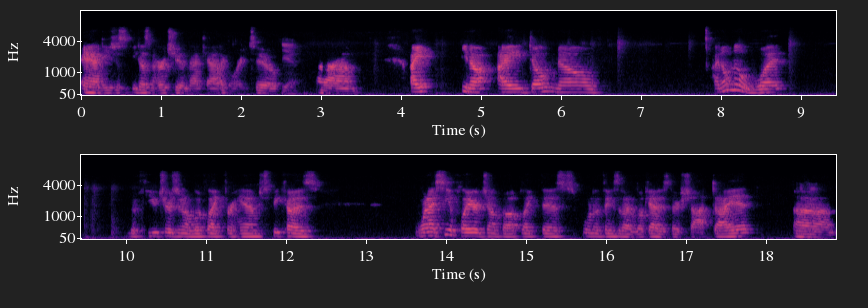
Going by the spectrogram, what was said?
and he just he doesn't hurt you in that category too. Yeah. Um, I you know I don't know. I don't know what the future is going to look like for him, just because when I see a player jump up like this, one of the things that I look at is their shot diet. Um,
